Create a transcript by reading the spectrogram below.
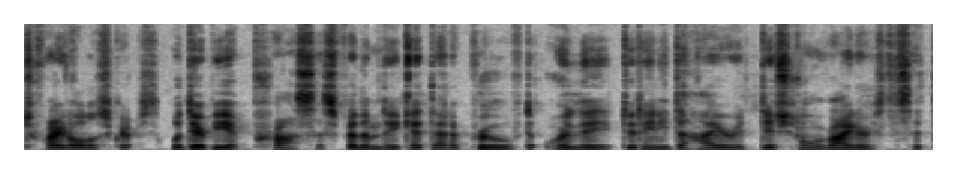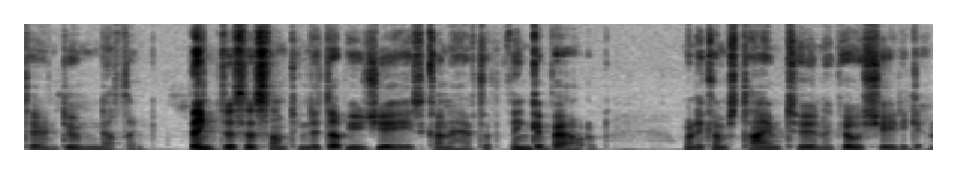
to write all the scripts? Would there be a process for them to get that approved, or they, do they need to hire additional writers to sit there and do nothing? Think this is something the WGA is going to have to think about when it comes time to negotiate again.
